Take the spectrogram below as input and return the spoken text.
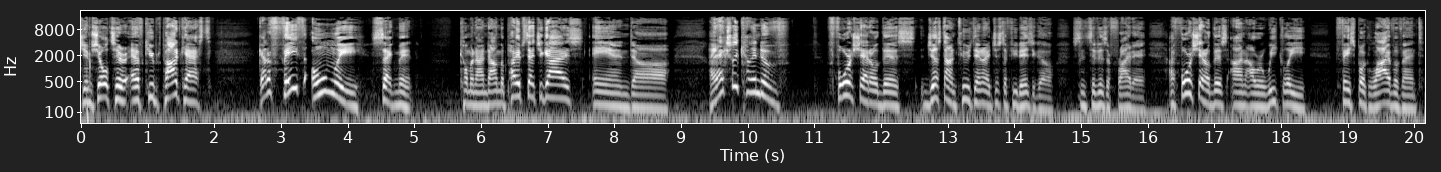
Jim Schultz here, F Cubed Podcast. Got a faith only segment coming on down the pipes at you guys. And uh, I actually kind of foreshadowed this just on Tuesday night, just a few days ago, since it is a Friday. I foreshadowed this on our weekly Facebook Live event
